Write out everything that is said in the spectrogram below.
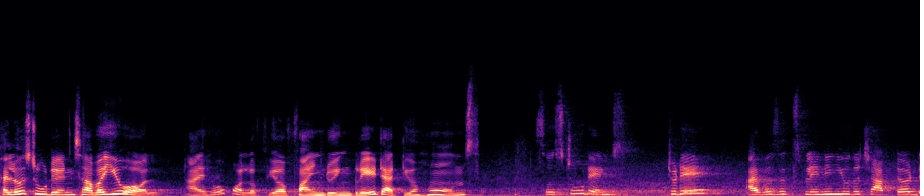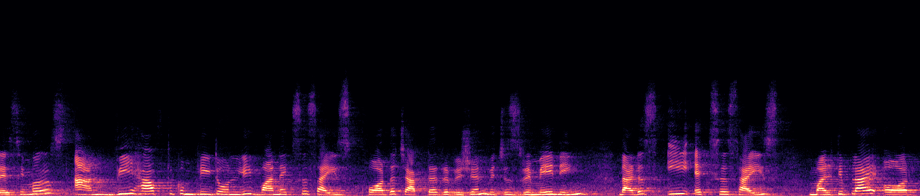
Hello students, how are you all? I hope all of you are fine doing great at your homes. So students, today I was explaining you the chapter decimals and we have to complete only one exercise for the chapter revision which is remaining that is E exercise multiply or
